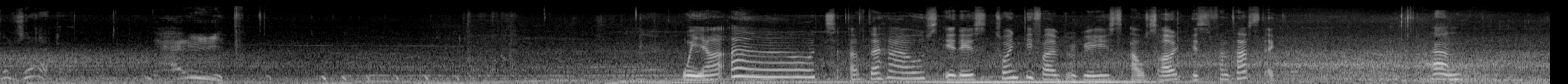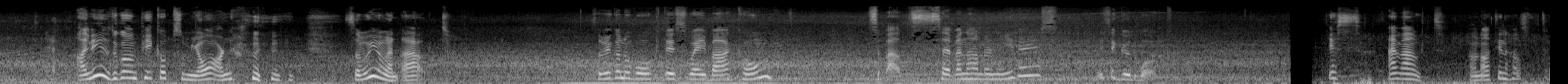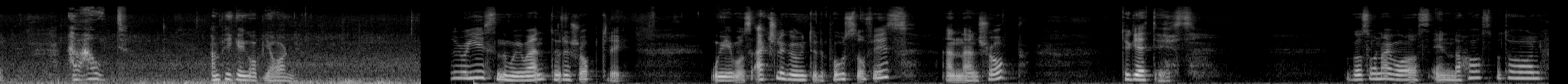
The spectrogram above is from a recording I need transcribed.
Kan du se! We are out of the house. It is 25 degrees outside. It's fantastic. And I needed to go and pick up some yarn. so we went out. So we're gonna walk this way back home. It's about 700 meters. It's a good walk. Yes, I'm out. I'm not in hospital. I'm out. I'm picking up yarn. The reason we went to the shop today, we was actually going to the post office and then shop to get this. Because when I was in the hospital,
